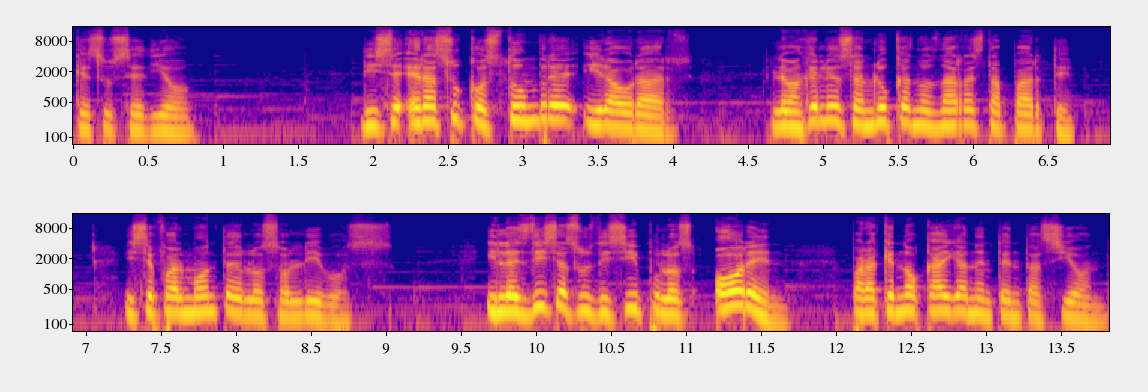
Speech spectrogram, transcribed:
que sucedió. Dice, era su costumbre ir a orar. El Evangelio de San Lucas nos narra esta parte. Y se fue al monte de los olivos. Y les dice a sus discípulos, oren para que no caigan en tentación.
